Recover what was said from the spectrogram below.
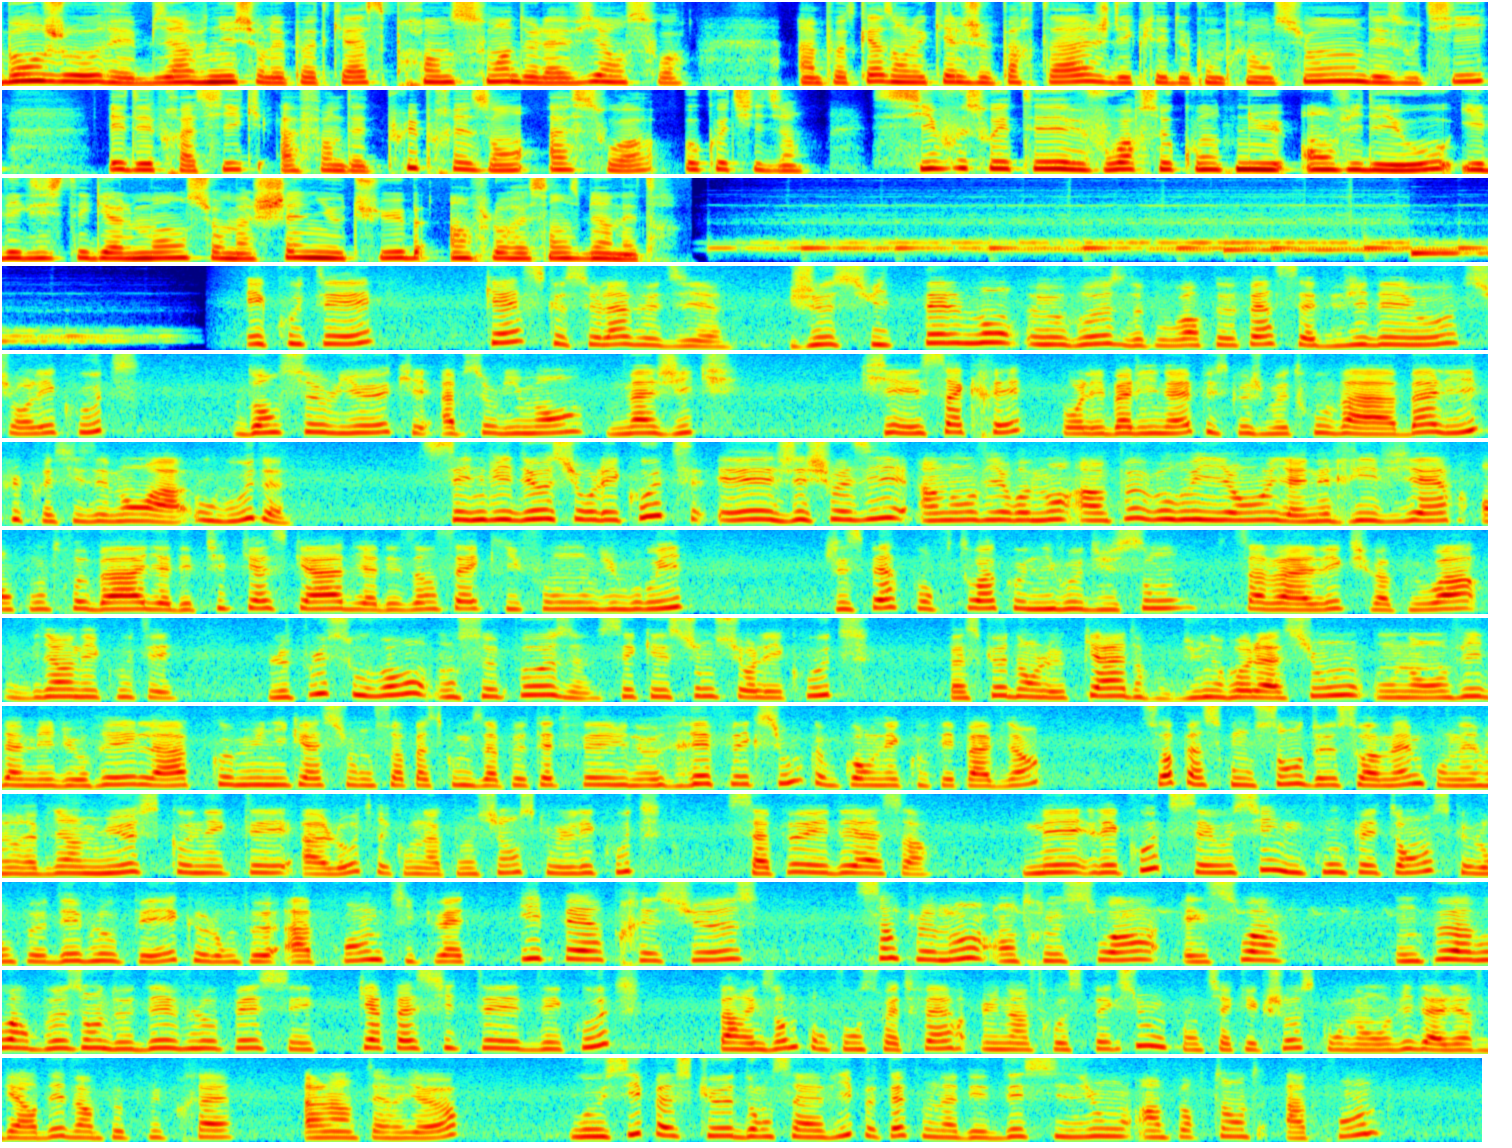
Bonjour et bienvenue sur le podcast Prendre soin de la vie en soi, un podcast dans lequel je partage des clés de compréhension, des outils et des pratiques afin d'être plus présent à soi au quotidien. Si vous souhaitez voir ce contenu en vidéo, il existe également sur ma chaîne YouTube Inflorescence Bien-être. Écoutez, qu'est-ce que cela veut dire? Je suis tellement heureuse de pouvoir te faire cette vidéo sur l'écoute dans ce lieu qui est absolument magique, qui est sacré pour les balinais puisque je me trouve à Bali, plus précisément à Ubud. C'est une vidéo sur l'écoute et j'ai choisi un environnement un peu bruyant. Il y a une rivière en contrebas, il y a des petites cascades, il y a des insectes qui font du bruit. J'espère pour toi qu'au niveau du son, ça va aller, que tu vas pouvoir bien écouter. Le plus souvent, on se pose ces questions sur l'écoute parce que dans le cadre d'une relation, on a envie d'améliorer la communication, soit parce qu'on nous a peut-être fait une réflexion comme quoi on n'écoutait pas bien, soit parce qu'on sent de soi-même qu'on aimerait bien mieux se connecter à l'autre et qu'on a conscience que l'écoute, ça peut aider à ça. Mais l'écoute, c'est aussi une compétence que l'on peut développer, que l'on peut apprendre, qui peut être hyper précieuse simplement entre soi et soi on peut avoir besoin de développer ses capacités d'écoute, par exemple quand on souhaite faire une introspection, quand il y a quelque chose qu'on a envie d'aller regarder d'un peu plus près à l'intérieur, ou aussi parce que dans sa vie, peut-être on a des décisions importantes à prendre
